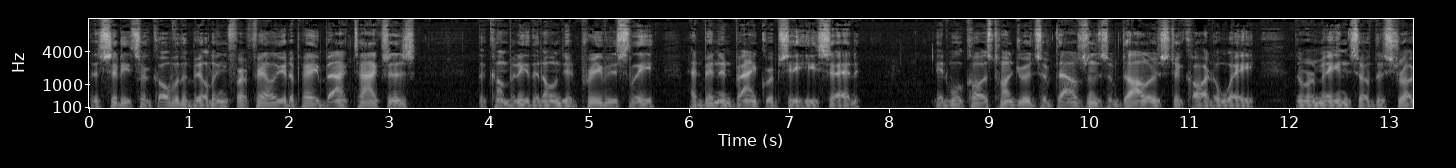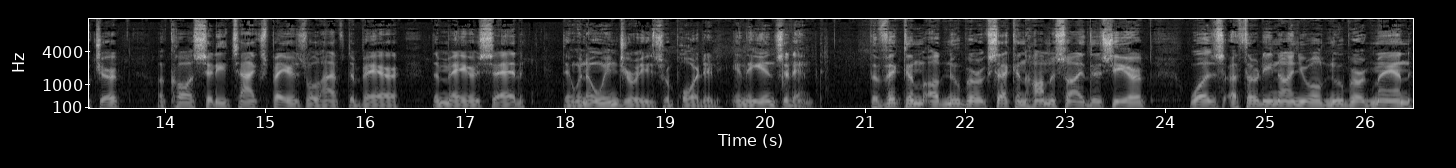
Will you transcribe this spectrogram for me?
the city took over the building for failure to pay back taxes. The company that owned it previously had been in bankruptcy, he said. It will cost hundreds of thousands of dollars to cart away the remains of the structure, a cost city taxpayers will have to bear, the mayor said. There were no injuries reported in the incident. The victim of Newburgh's second homicide this year was a 39 year old Newburgh man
